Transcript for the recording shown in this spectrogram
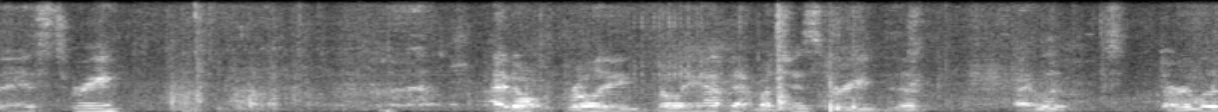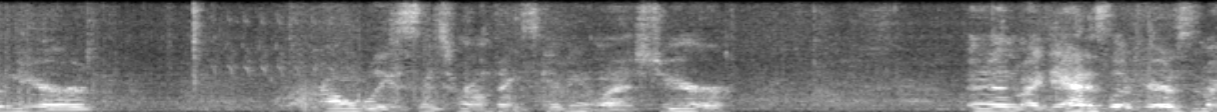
The history. I don't really, really have that much history. That I lived, started living here probably since around Thanksgiving last year. And my dad has lived here. This is my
